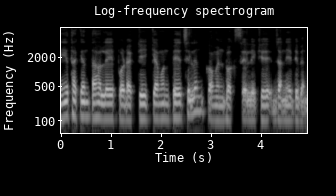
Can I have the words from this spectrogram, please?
নিয়ে থাকেন তাহলে প্রোডাক্টটি কেমন পেয়েছিলেন? কমেন্ট বক্সে লিখে জানিয়ে দিবেন।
